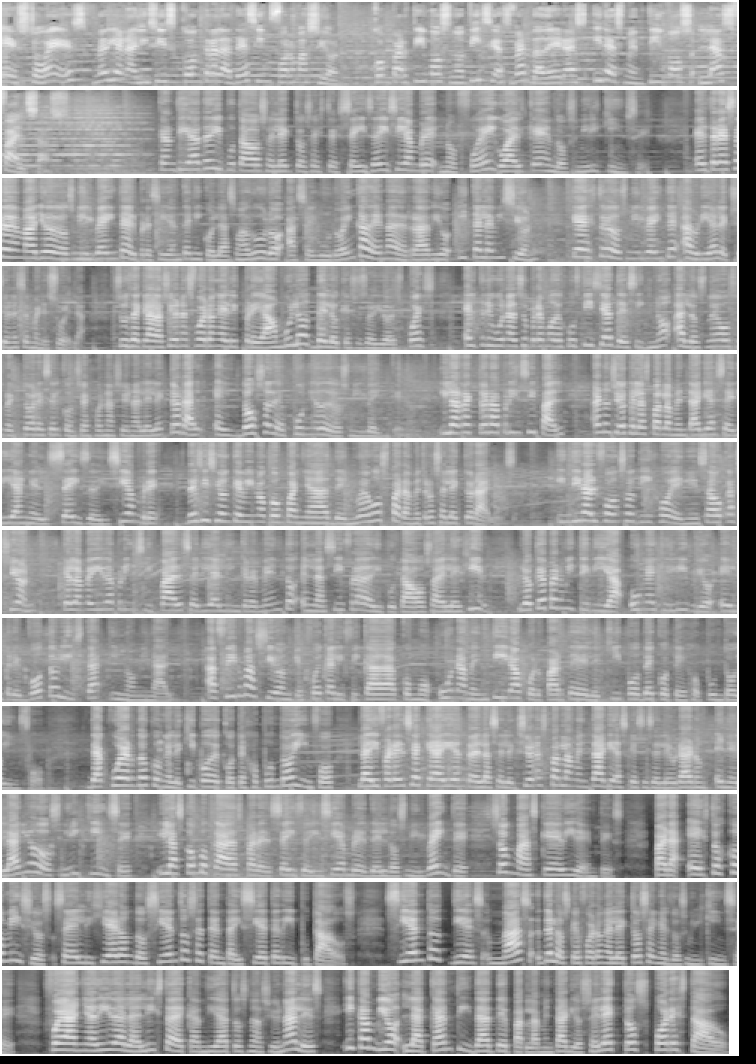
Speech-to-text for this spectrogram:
Esto es Media Análisis contra la Desinformación. Compartimos noticias verdaderas y desmentimos las falsas. Cantidad de diputados electos este 6 de diciembre no fue igual que en 2015. El 13 de mayo de 2020, el presidente Nicolás Maduro aseguró en cadena de radio y televisión que este 2020 habría elecciones en Venezuela. Sus declaraciones fueron el preámbulo de lo que sucedió después. El Tribunal Supremo de Justicia designó a los nuevos rectores del Consejo Nacional Electoral el 12 de junio de 2020 y la rectora principal anunció que las parlamentarias serían el 6 de diciembre, decisión que vino acompañada de nuevos parámetros electorales. Indira Alfonso dijo en esa ocasión que la medida principal sería el incremento en la cifra de diputados a elegir, lo que permitiría un equilibrio entre voto lista y nominal. Afirmación que fue calificada como una mentira por parte del equipo de cotejo.info. De acuerdo con el equipo de cotejo.info, la diferencia que hay entre las elecciones parlamentarias que se celebraron en el año 2015 y las convocadas para el 6 de diciembre del 2020 son más que evidentes. Para estos comicios se eligieron 277 diputados, 110 más de los que fueron electos en el 2015. Fue añadida la lista de candidatos nacionales y cambió la cantidad de parlamentarios electos por estado.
